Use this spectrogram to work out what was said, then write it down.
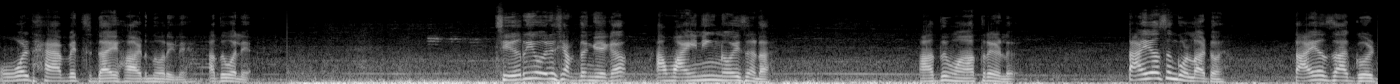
ഓൾഡ് ഹാബിറ്റ്സ് ഡൈ ഹാർഡ് എന്ന് പറയില്ലേ? അതുപോലെ. ചെറിയൊരു ശബ്ദം കേൾക്കാം. ആ വൈനിങ് നോയ്സ് കണ്ട. അത് മാത്രമേ ഉള്ളൂ. ടയേഴ്സും കൊള്ളാട്ടോ ടയേഴ്സ് ആർ ഗുഡ്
